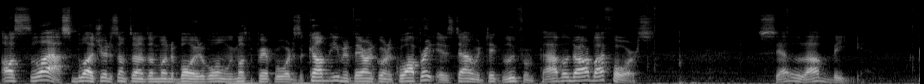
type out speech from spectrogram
Alas, bloodshed is sometimes unavoidable, and we must prepare for what is to come, even if they aren't going to cooperate. It is time we take the loot from Pavlodar by force. C'est la vie.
